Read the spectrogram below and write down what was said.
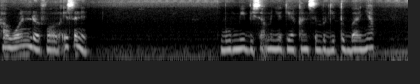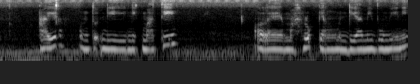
How wonderful, isn't it? Bumi bisa menyediakan sebegitu banyak air untuk dinikmati oleh makhluk yang mendiami bumi ini.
